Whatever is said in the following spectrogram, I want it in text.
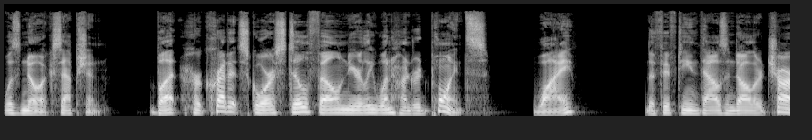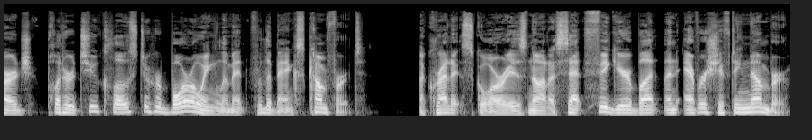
was no exception but her credit score still fell nearly 100 points. Why? The $15,000 charge put her too close to her borrowing limit for the bank's comfort. A credit score is not a set figure but an ever shifting number,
